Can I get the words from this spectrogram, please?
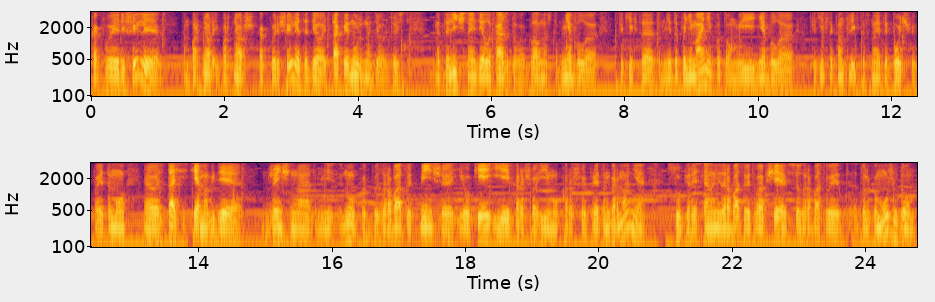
как вы решили, там, партнер и партнерша, как вы решили это делать, так и нужно делать. То есть это личное дело каждого. Главное, чтобы не было каких-то там недопониманий потом и не было каких-то конфликтов на этой почве. Поэтому э, та система, где женщина там, не, ну, как бы зарабатывает меньше и окей, и ей хорошо, и ему хорошо, и при этом гармония, супер. Если она не зарабатывает вообще, все зарабатывает только муж в дом,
